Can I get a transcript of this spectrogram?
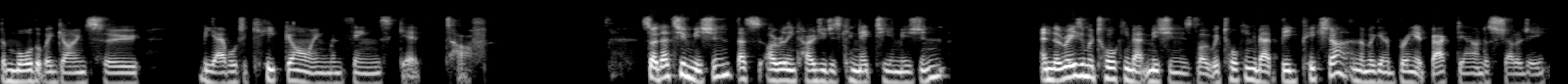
the more that we're going to be able to keep going when things get tough. So that's your mission. That's I really encourage you to just connect to your mission. And the reason we're talking about mission is like we're talking about big picture, and then we're going to bring it back down to strategy.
